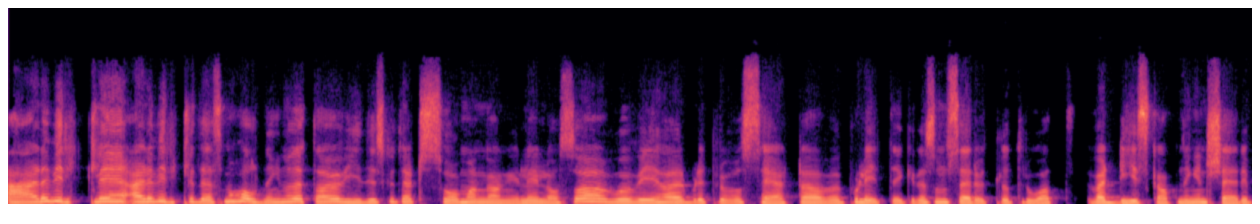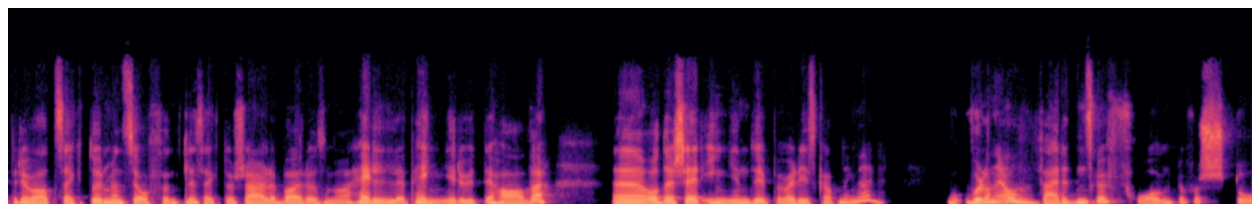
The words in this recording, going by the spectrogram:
er, det virkelig, er det virkelig det som er holdningen? Og dette har jo vi diskutert så mange ganger, Lill, også, hvor vi har blitt provosert av politikere som ser ut til å tro at verdiskapningen skjer i privat sektor, mens i offentlig sektor så er det bare som å helle penger ut i havet, eh, og det skjer ingen type verdiskapning der. Hvordan i all verden skal vi få dem til å forstå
